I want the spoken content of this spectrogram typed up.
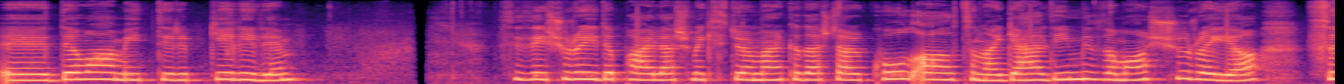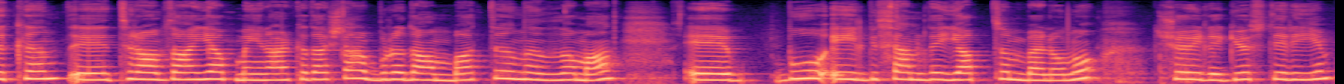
e, devam ettirip gelelim. Size şurayı da paylaşmak istiyorum arkadaşlar. Kol altına geldiğimiz zaman şuraya sakın e, trabzan yapmayın arkadaşlar. Buradan battığınız zaman e, bu elbisemde yaptım ben onu. Şöyle göstereyim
